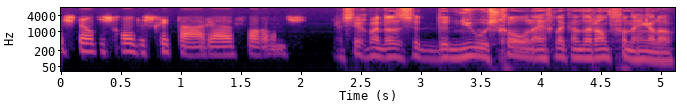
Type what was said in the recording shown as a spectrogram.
stelt de school beschikbaar eh, voor ons. Zeg maar, dat is de nieuwe school eigenlijk aan de rand van Hengelo.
